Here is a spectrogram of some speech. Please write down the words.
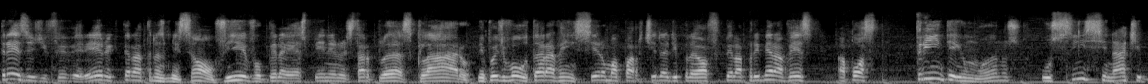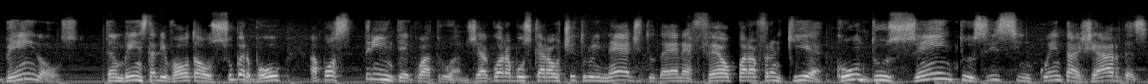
13 de fevereiro, e que terá transmissão ao vivo pela ESPN no Star Plus, claro. Depois de voltar a vencer uma partida de playoff pela primeira vez após 31 anos, os Cincinnati Bengals também está de volta ao Super Bowl após 34 anos e agora buscará o título inédito da NFL para a franquia, com 250 jardas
